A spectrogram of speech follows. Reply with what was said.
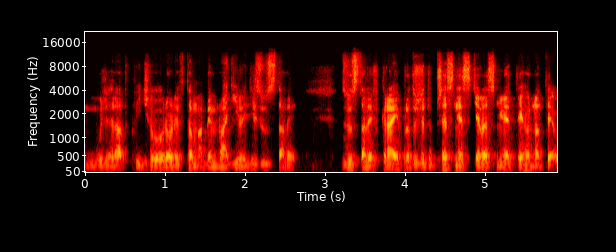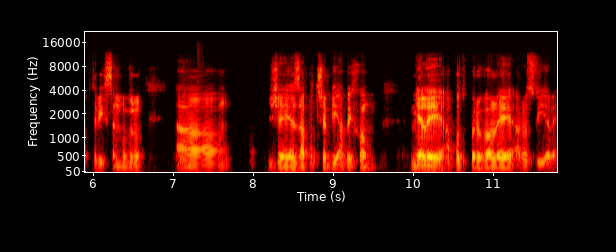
může hrát klíčovou roli v tom, aby mladí lidi zůstali, zůstali v kraji, protože to přesně stělesňuje ty hodnoty, o kterých jsem mluvil, uh, že je zapotřebí, abychom měli a podporovali a rozvíjeli.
